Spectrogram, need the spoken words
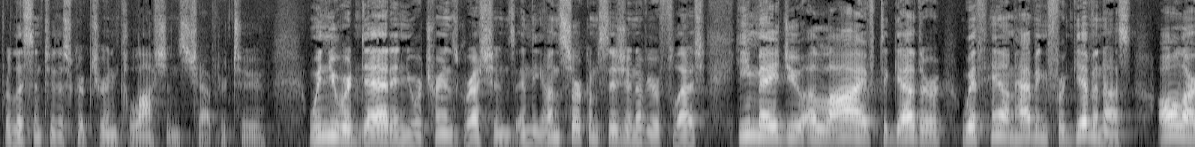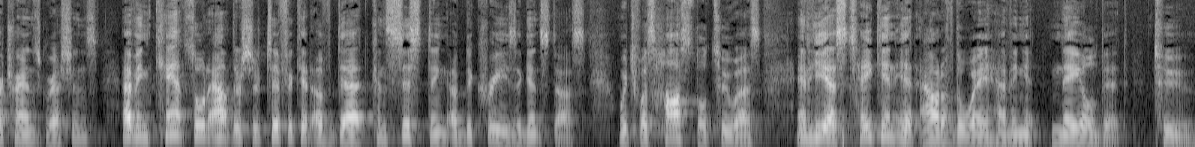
For listen to the scripture in Colossians chapter 2. When you were dead in your transgressions and the uncircumcision of your flesh, he made you alive together with him, having forgiven us all our transgressions, having canceled out the certificate of debt consisting of decrees against us, which was hostile to us, and he has taken it out of the way, having it nailed it to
